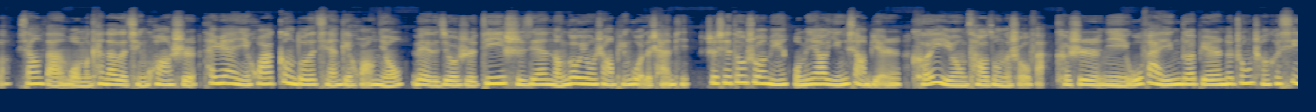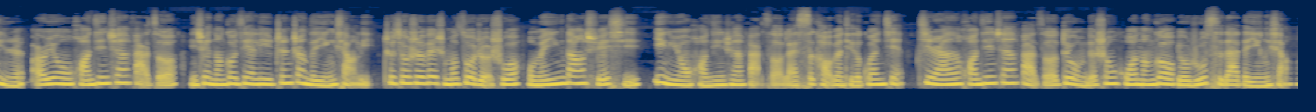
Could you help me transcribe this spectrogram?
了。相反，我们看到的情况是，他愿意花更多的钱给黄牛，为的就是第一时间能够用上苹果的产品。这些都说明，我们要影响别人，可以用操纵的手法，可是你无法赢得别人的忠诚和信任；而用黄金圈法则，你却能够建立真正的影响力。这就是为什么作者说，我们应当学习应用黄金圈法则来思考问题的关键。既然黄金圈法则对我们的生活能够有如此大的影响，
